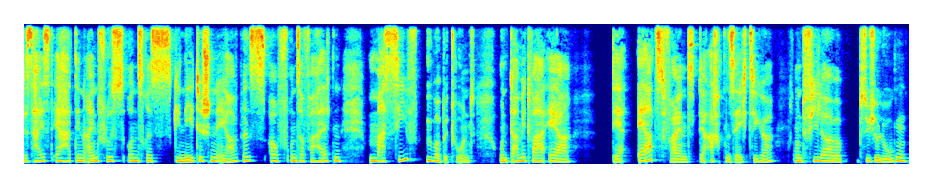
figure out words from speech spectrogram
Das heißt, er hat den Einfluss unseres genetischen Erbes auf unser Verhalten massiv überbetont. Und damit war er der Erzfeind der 68er und vieler Psychologen,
